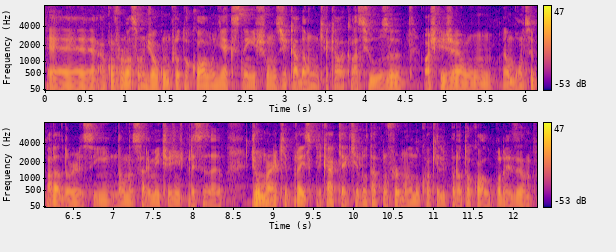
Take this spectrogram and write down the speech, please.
é, a conformação de algum protocolo em extensions de cada um que aquela classe usa, eu acho que já é um, é um bom separador, assim, não necessariamente a gente precisa de um mark para explicar que aquilo está conformando com aquele protocolo, por exemplo.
